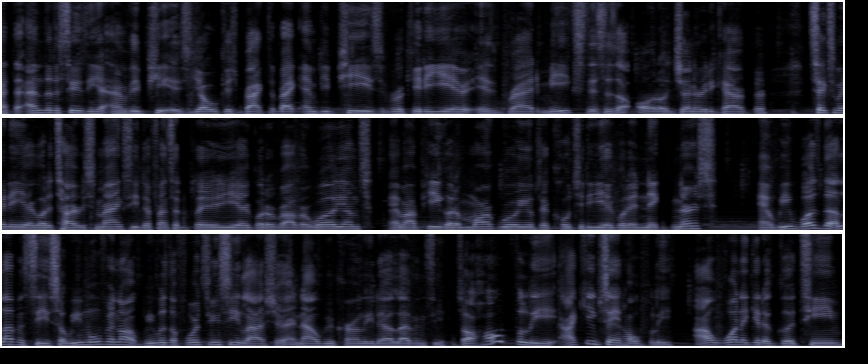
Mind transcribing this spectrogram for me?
At the end of the season, your MVP is Jokic. Back-to-back MVPs. Rookie of the year is Brad Meeks. This is an auto-generated character. Six man of the year go to Tyrese Maxey. Defensive player of the year go to Robert Williams. MIP go to Mark Williams. And coach of the year go to Nick Nurse and we was the 11th seed so we moving up we was the 14th seed last year and now we're currently the 11th seed so hopefully i keep saying hopefully i want to get a good team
